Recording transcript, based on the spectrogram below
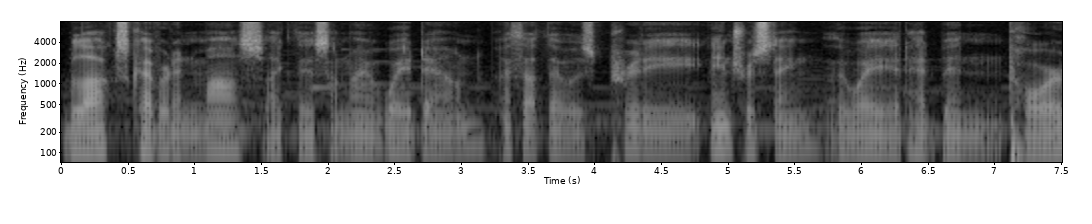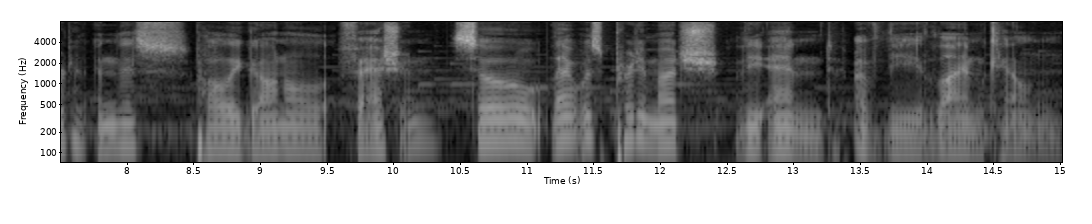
blocks covered in moss like this on my way down. I thought that was pretty interesting, the way it had been poured in this polygonal fashion. So that was pretty much the end of the lime kiln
